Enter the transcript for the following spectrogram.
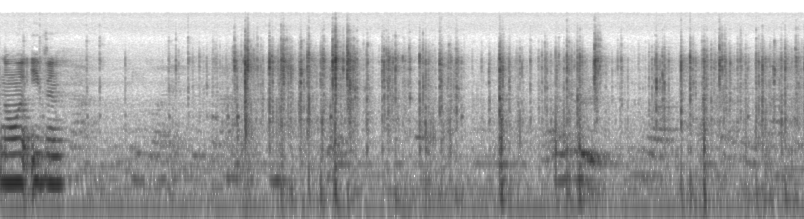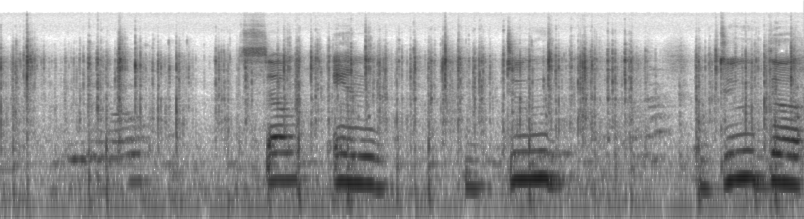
No even. So, and do do the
